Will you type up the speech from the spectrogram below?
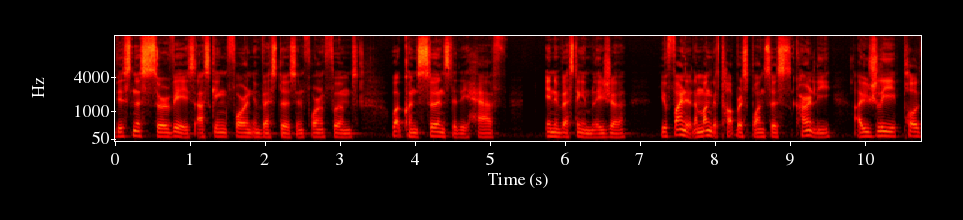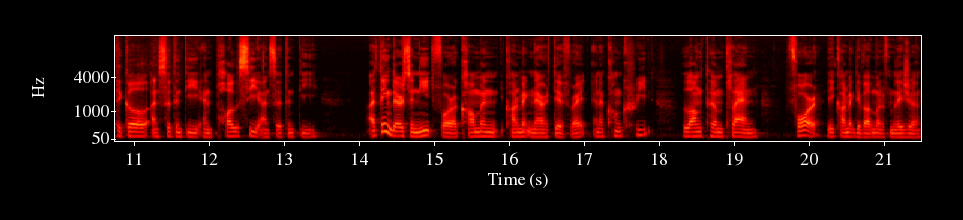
business surveys asking foreign investors and foreign firms what concerns that they have, in investing in Malaysia, you'll find that among the top responses currently are usually political uncertainty and policy uncertainty. I think there's a need for a common economic narrative, right, and a concrete long term plan for the economic development of Malaysia,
